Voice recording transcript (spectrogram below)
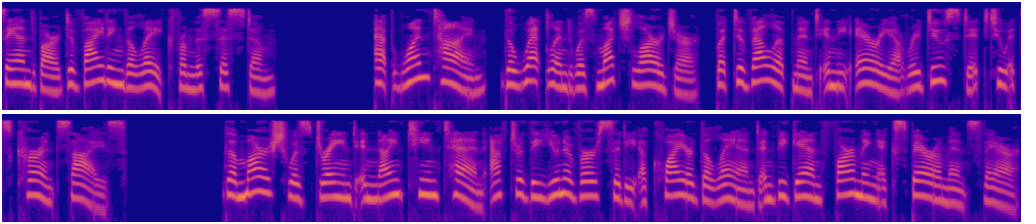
sandbar dividing the lake from the system. At one time, the wetland was much larger, but development in the area reduced it to its current size. The marsh was drained in 1910 after the university acquired the land and began farming experiments there.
